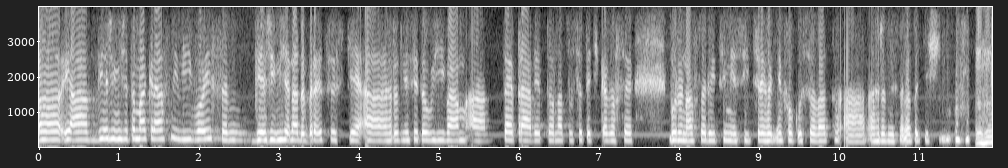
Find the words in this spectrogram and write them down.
Uh, já věřím, že to má krásný vývoj, jsem věřím, že na dobré cestě a hrozně si to užívám a to je právě to, na co se teďka zase budu následující měsíce hodně fokusovat a, a hrozně se na to těším. Mm-hmm.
